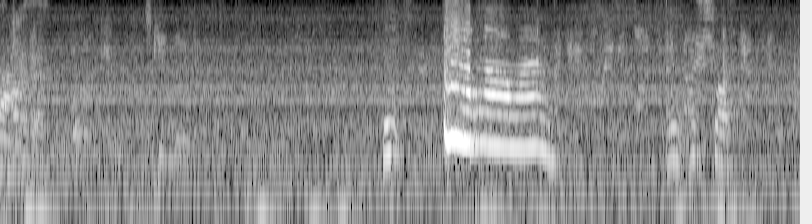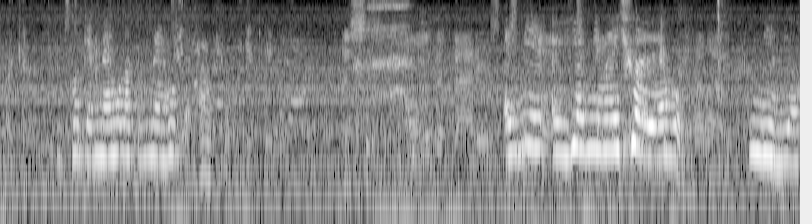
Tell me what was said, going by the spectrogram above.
กันเฮ้ยลืมงามันยิงไอ้ช็อตช็อตแกงแนวเราแกงแนวพวกแต่เอาไอ้นี่ไอ้เฮียนี่ไม่ได้ช่วยเลยนะผมมีเนียงเดียว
